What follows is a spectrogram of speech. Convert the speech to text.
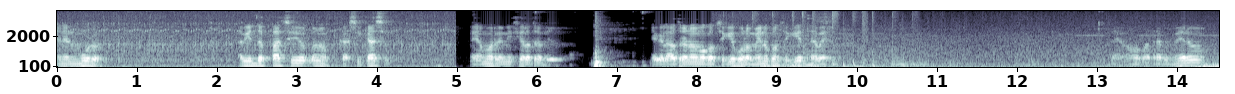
En el muro. Habiendo espacio, bueno, casi casi. vamos a reiniciar otra vez. Ya que la otra no hemos conseguido, por lo menos conseguí esta vez. vamos para atrás primero.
